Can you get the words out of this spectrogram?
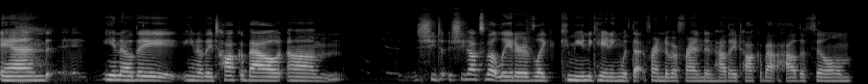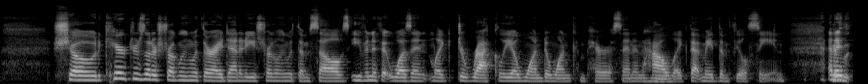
And you know they you know they talk about um she she talks about later of like communicating with that friend of a friend and how they talk about how the film showed characters that are struggling with their identity, struggling with themselves, even if it wasn't like directly a one to one comparison, and how mm-hmm. like that made them feel seen. And it, I was,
